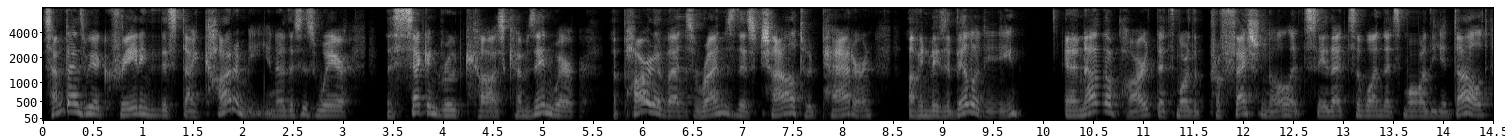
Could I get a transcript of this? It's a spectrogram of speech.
sometimes we are creating this dichotomy, you know, this is where the second root cause comes in, where a part of us runs this childhood pattern of invisibility. And another part that's more the professional, let's say that's the one that's more the adult,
